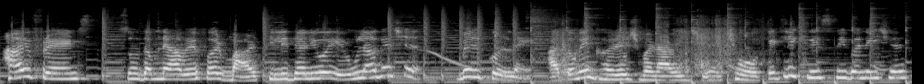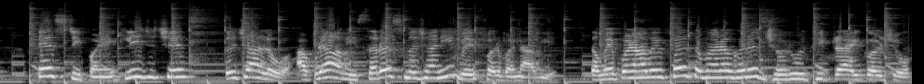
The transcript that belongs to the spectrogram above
હાય ફ્રેન્ડ્સ શું તમને આ વેફર બહારથી લીધેલી હોય એવું લાગે છે? બિલકુલ નહીં. આ તો મેં ઘરે જ બનાવી છે. જો, કેટલી ક્રિસ્પી બની છે. ટેસ્ટી પણ એટલી જ છે. તો ચાલો, આપણે આવી સરસ મજાની વેફર બનાવીએ. તમે પણ આ વેફર તમારા ઘરે જરૂરથી ટ્રાય કરજો.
